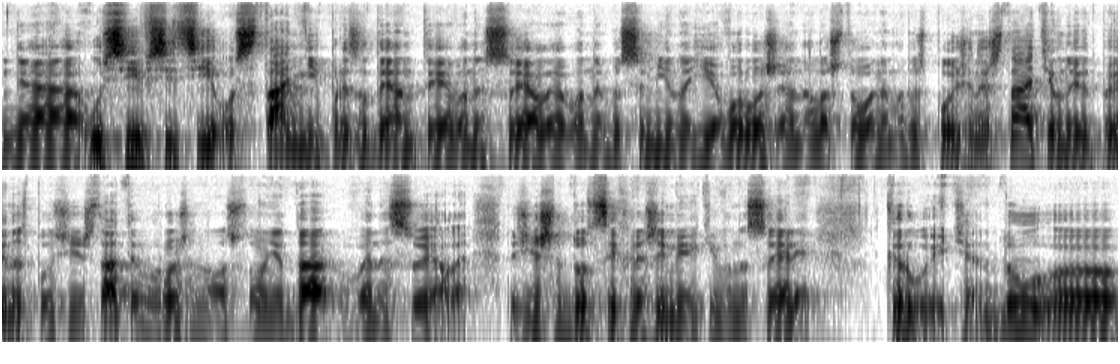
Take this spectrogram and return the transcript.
Е, Усі всі ці останні президенти Венесуели вони безсумнівно є вороже налаштованими до Сполучених Штатів. Ну і відповідно Сполучені Штати вороже налаштовані до Венесуели, точніше до цих режимів, які в Венесуелі керують. Ну е,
